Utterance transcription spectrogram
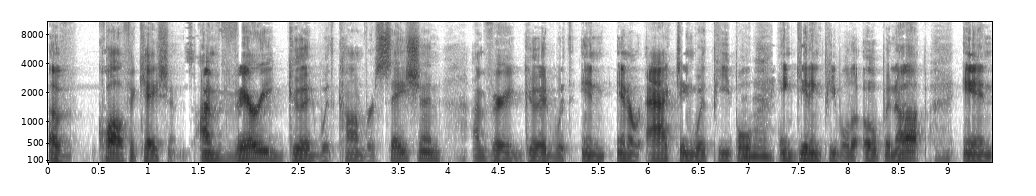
of qualifications. I'm very good with conversation. I'm very good with in, interacting with people Mm-hmm. and getting people to open up and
